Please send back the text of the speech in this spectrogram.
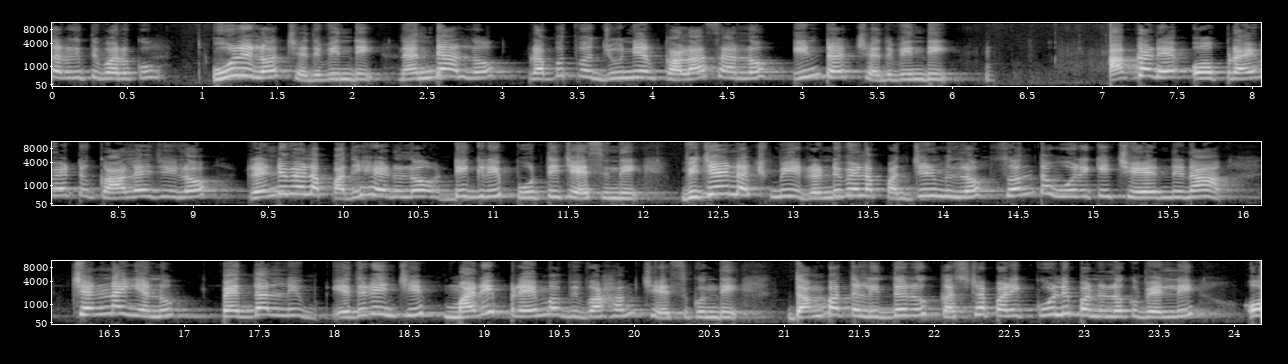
తరగతి వరకు ఊరిలో చదివింది. నంద్యాల్లో ప్రభుత్వ జూనియర్ కళాశాలలో ఇంటర్ చదివింది. అక్కడే ఓ ప్రైవేటు కాలేజీలో రెండు వేల పదిహేడులో డిగ్రీ పూర్తి చేసింది. విజయలక్ష్మి రెండు వేల పద్దెనిమిదిలో సొంత ఊరికి చెందిన చెన్నయ్యను పెద్దల్ని ఎదిరించి మరీ ప్రేమ వివాహం చేసుకుంది. దంపతులిద్దరూ కష్టపడి కూలి పనులకు వెళ్ళి ఓ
